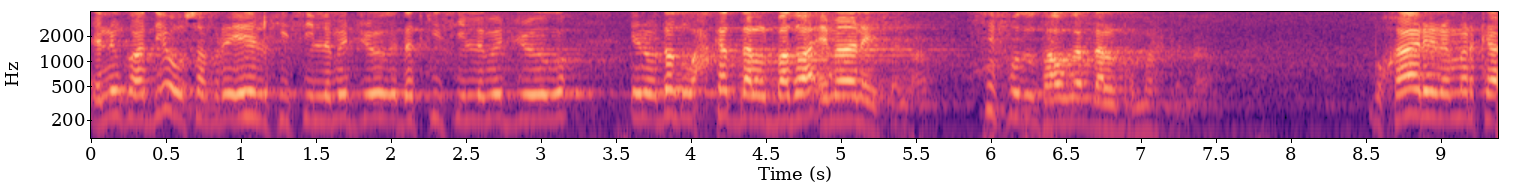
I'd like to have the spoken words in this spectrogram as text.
ninku haddii uu safray ehelkiisii lama joogo dadkiisii lama joogo inuu dad wax ka dalbado imaanaysa. Si fudud ha uga dalba marka. Bukhaarina marka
